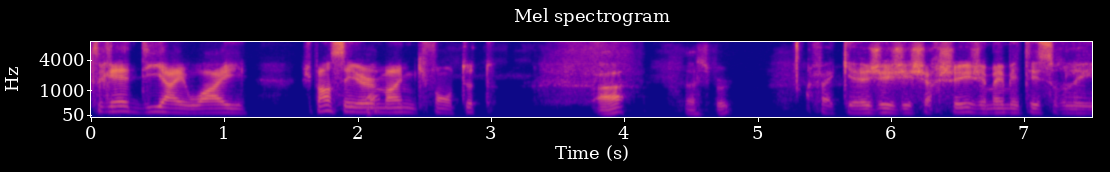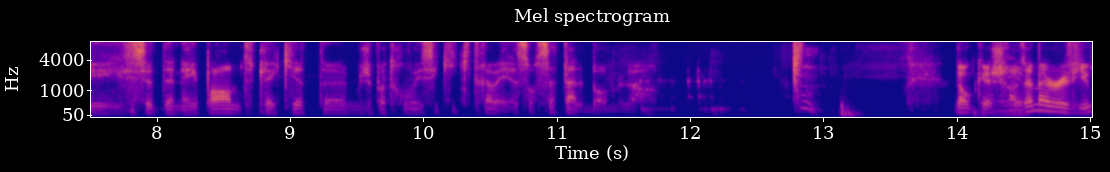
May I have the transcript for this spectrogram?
très DIY. Je pense que c'est Ah. eux-mêmes qui font tout. Ah, ça se peut. Fait que j'ai cherché, j'ai même été sur les sites de Napalm, tout le kit. euh, j'ai pas trouvé c'est qui qui travaillait sur cet album-là. Donc, je à ma review.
